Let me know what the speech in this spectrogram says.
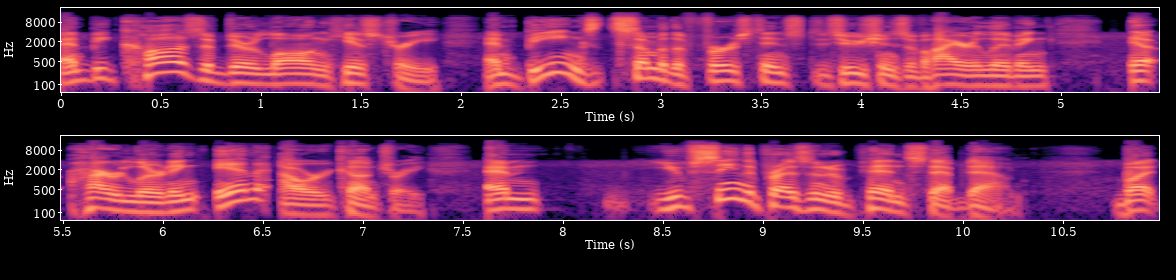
and because of their long history and being some of the first institutions of higher living uh, higher learning in our country. And you've seen the president of penn step down but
